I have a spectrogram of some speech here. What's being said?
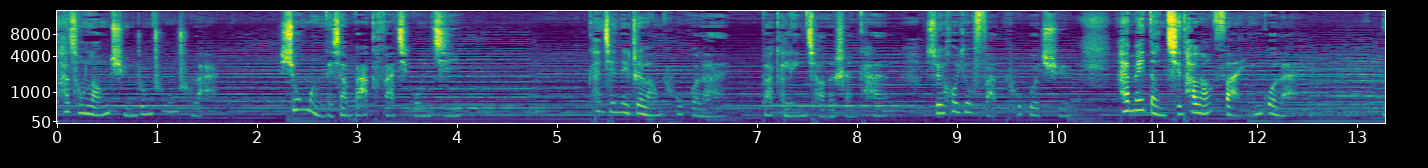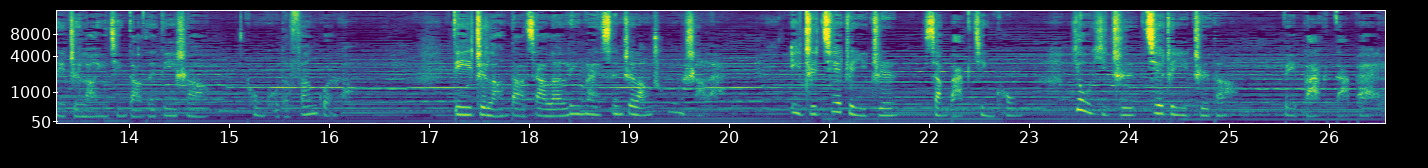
他从狼群中冲出来，凶猛地向巴克发起攻击。看见那只狼扑过来，巴克灵巧地闪开，随后又反扑过去。还没等其他狼反应过来，那只狼已经倒在地上，痛苦地翻滚了。第一只狼倒下了，另外三只狼冲了上来，一只接着一只向巴克进攻，又一只接着一只的被巴克打败了。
